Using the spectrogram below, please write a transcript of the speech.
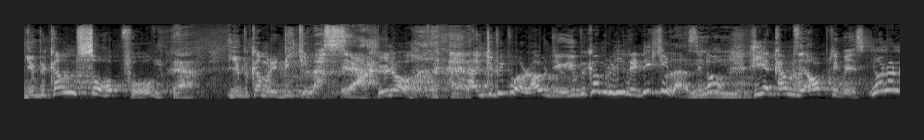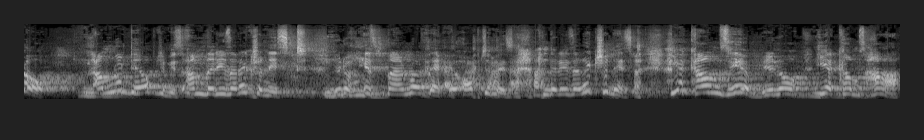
you become so hopeful. Yeah. You become ridiculous. Yeah. You know, and to people around you, you become really ridiculous. You know, mm. here comes the optimist. No, no, no. Mm. I'm not the optimist. I'm the resurrectionist. You know, mm. yes, I'm not the optimist. I'm the resurrectionist. Here comes him. You know, here comes her.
